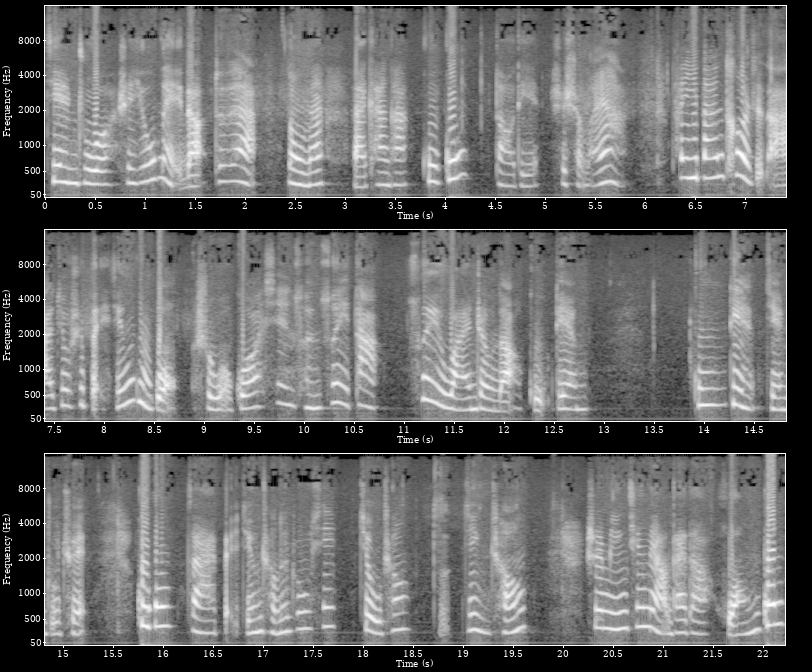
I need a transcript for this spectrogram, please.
建筑是优美的，对不对？那我们来看看故宫到底是什么呀？它一般特指的啊，就是北京故宫，是我国现存最大、最完整的古殿宫殿建筑群。故宫在北京城的中心，旧称紫禁城，是明清两代的皇宫，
